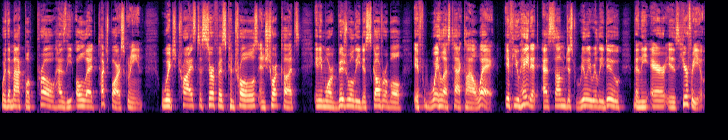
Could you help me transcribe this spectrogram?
where the MacBook Pro has the OLED touch bar screen, which tries to surface controls and shortcuts in a more visually discoverable, if way less tactile way. If you hate it, as some just really, really do, then the Air is here for you.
